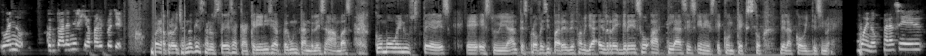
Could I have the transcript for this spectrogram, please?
Y bueno, con toda la energía para el proyecto. Bueno, aprovechando que están ustedes acá, quería iniciar preguntándoles a ambas, ¿cómo ven ustedes, eh, estudiantes, profes y padres de familia, el regreso a clases en este contexto de la COVID-19? Bueno, para ser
